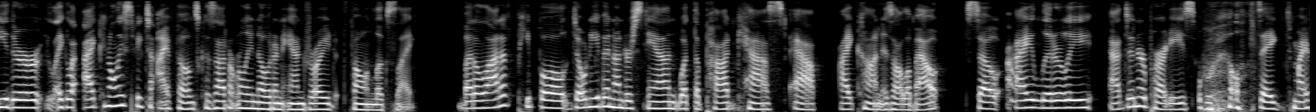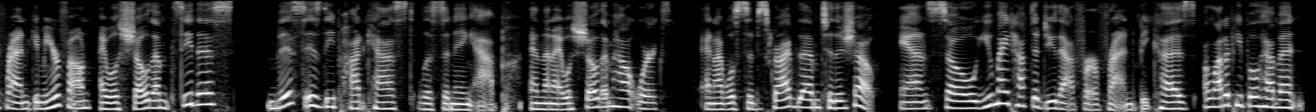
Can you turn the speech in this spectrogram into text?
either, like, I can only speak to iPhones because I don't really know what an Android phone looks like. But a lot of people don't even understand what the podcast app icon is all about. So I literally at dinner parties will say to my friend, give me your phone. I will show them, see this? This is the podcast listening app. And then I will show them how it works and I will subscribe them to the show. And so you might have to do that for a friend because a lot of people haven't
